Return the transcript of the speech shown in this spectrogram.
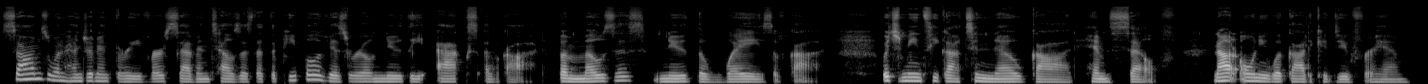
Psalms 103, verse 7 tells us that the people of Israel knew the acts of God, but Moses knew the ways of God which means he got to know God himself, not only what God could do for him.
